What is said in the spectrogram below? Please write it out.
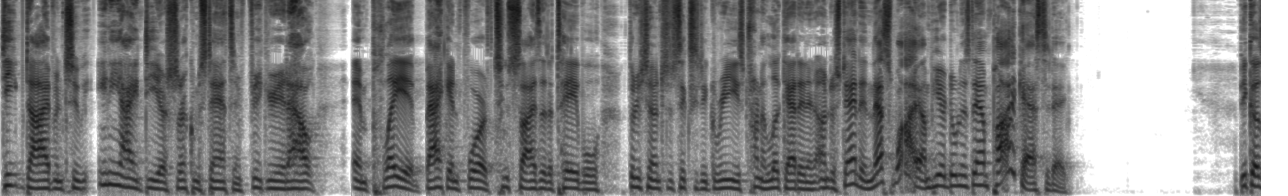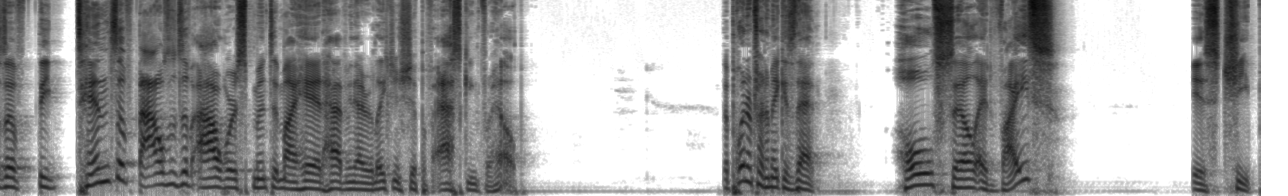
deep dive into any idea or circumstance and figure it out and play it back and forth, two sides of the table, 360 degrees, trying to look at it and understand it. And that's why I'm here doing this damn podcast today. Because of the tens of thousands of hours spent in my head having that relationship of asking for help. The point I'm trying to make is that wholesale advice is cheap.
